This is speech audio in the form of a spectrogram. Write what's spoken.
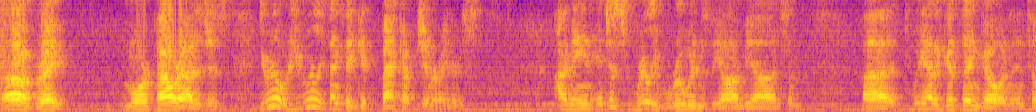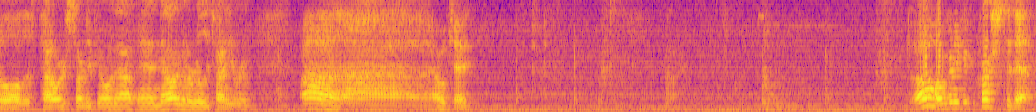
Oh, great. More power outages. You know, you really think they'd get backup generators? I mean, it just really ruins the ambiance, and uh, we had a good thing going until all this power started going out, and now I'm in a really tiny room. Ah, okay. Oh, I'm gonna get crushed to death.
